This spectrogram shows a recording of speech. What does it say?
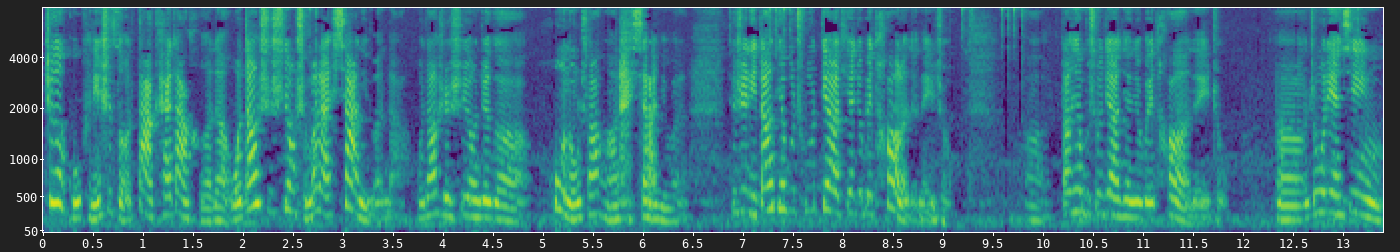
这个股肯定是走大开大合的。我当时是用什么来吓你们的？我当时是用这个沪农商行来吓你们，就是你当天不出，第二天就被套了的那种啊，当天不出，第二天就被套了那一种。嗯，中国电信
